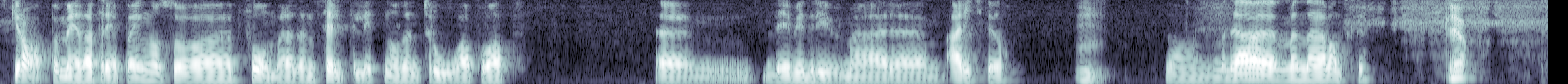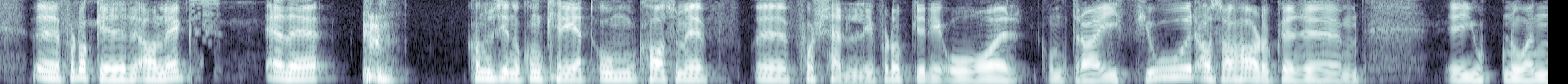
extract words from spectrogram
skrape med deg tre poeng, og så få med deg den selvtilliten og den troa på at um, det vi driver med, er, eh, er riktig. Mm. Så, men, det er, men, det er, vanskelig. Ja. Eh, for dere, Alex, er det Kan du si noe konkret om hva som er forskjellig for dere i år kontra i fjor? Altså, har dere gjort noen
